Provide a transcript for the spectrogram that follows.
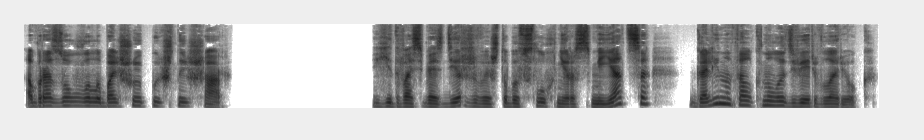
образовывала большой пышный шар. Едва себя сдерживая, чтобы вслух не рассмеяться, Галина толкнула дверь в ларек.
